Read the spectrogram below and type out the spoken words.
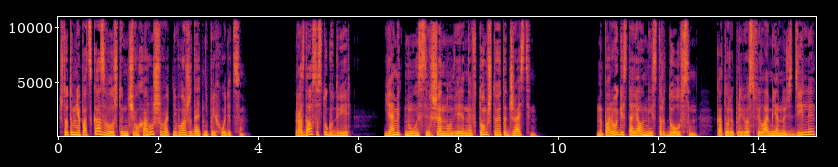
Что-то мне подсказывало, что ничего хорошего от него ожидать не приходится. Раздался стук в дверь. Я метнулась, совершенно уверенная в том, что это Джастин. На пороге стоял мистер Доусон, который привез Филомену с Дилли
